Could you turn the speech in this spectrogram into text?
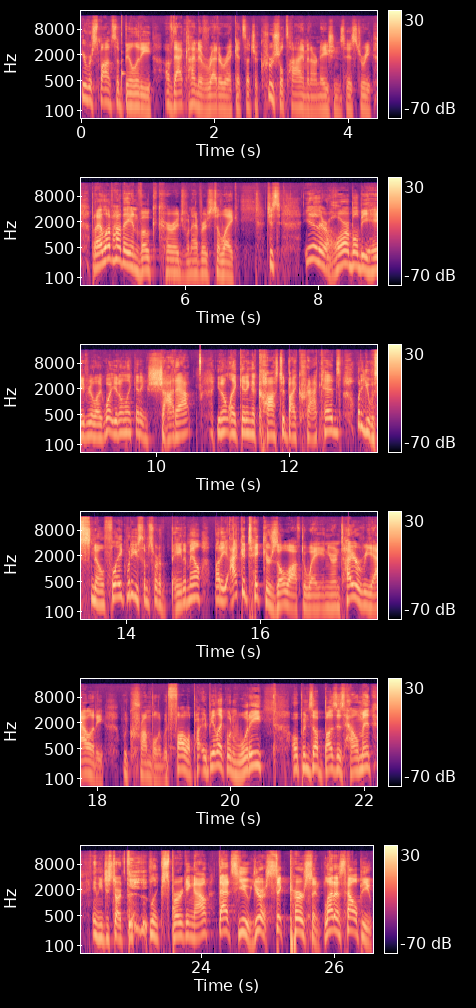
irresponsibility of that kind of rhetoric at such a crucial time in our nation's history. But I love how they invoke courage whenever it's to like, just, you know, their horrible behavior. Like, what? You don't like getting shot at? You don't like getting accosted by crackheads? What are you, a snowflake? What are you, some sort of beta male? Buddy, I could take your Zoloft away and your entire reality would crumble. It would fall apart. It'd be like when Woody opens up Buzz's helmet and he just starts like spurging out. That's you. You're a sick person. Let us help you.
